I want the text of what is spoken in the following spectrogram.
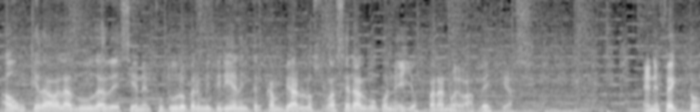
aún quedaba la duda de si en el futuro permitirían intercambiarlos o hacer algo con ellos para nuevas bestias. En efecto,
